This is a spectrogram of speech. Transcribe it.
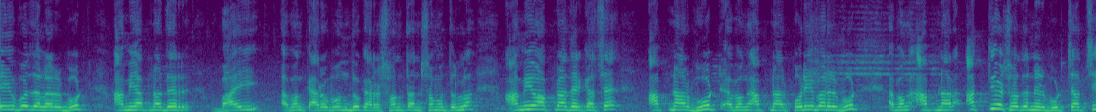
এই উপজেলার ভোট, আমি আপনাদের ভাই এবং কারও বন্ধু, কারও সন্তান সমতুল্য, আমিও আপনাদের কাছে আপনার ভোট এবং আপনার পরিবারের ভোট এবং আপনার আত্মীয় স্বজনের ভোট চাচ্ছি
